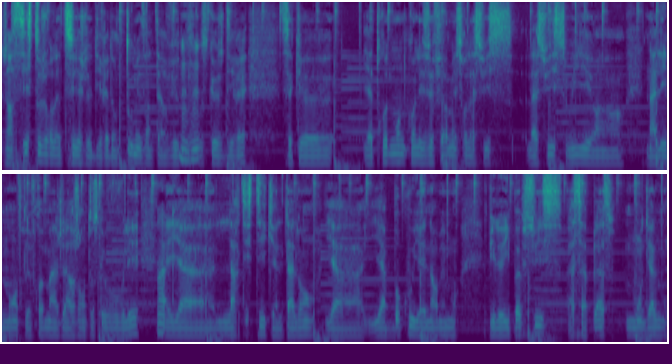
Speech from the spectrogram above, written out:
j'insiste toujours là-dessus et je le dirai dans tous mes interviews, dans Mhm. tout ce que je dirais, c'est que il y a trop de monde qui ont les yeux fermés sur la Suisse. La Suisse, oui, on a les montres, le fromage, l'argent, tout ce que vous voulez. Ouais. Mais il y a l'artistique, il y a le talent, il y a, il y a beaucoup, il y a énormément. Et puis le hip-hop suisse a sa place mondialement.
